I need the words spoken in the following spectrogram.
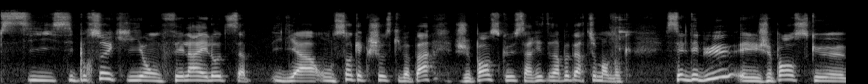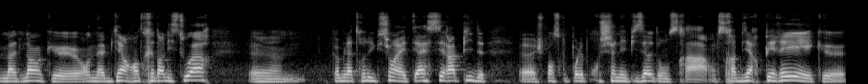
si, pour ceux qui ont fait l'un et l'autre, il y a, on sent quelque chose qui va pas. Je pense que ça risque d'être un peu perturbant. Donc c'est le début et je pense que maintenant qu'on a bien rentré dans l'histoire, euh, comme l'introduction a été assez rapide, euh, je pense que pour les prochains épisodes, on sera, on sera bien repéré et que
